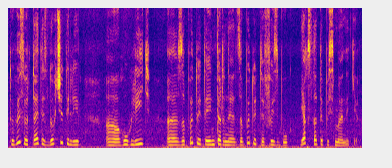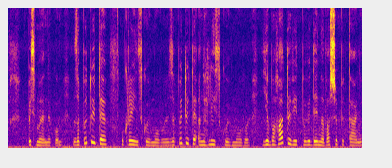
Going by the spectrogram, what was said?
То ви звертайтесь до вчителів, гугліть, запитуйте інтернет, запитуйте Фейсбук, як стати письменником. Письменником, запитуйте українською мовою, запитуйте англійською мовою. Є багато відповідей на ваше питання,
